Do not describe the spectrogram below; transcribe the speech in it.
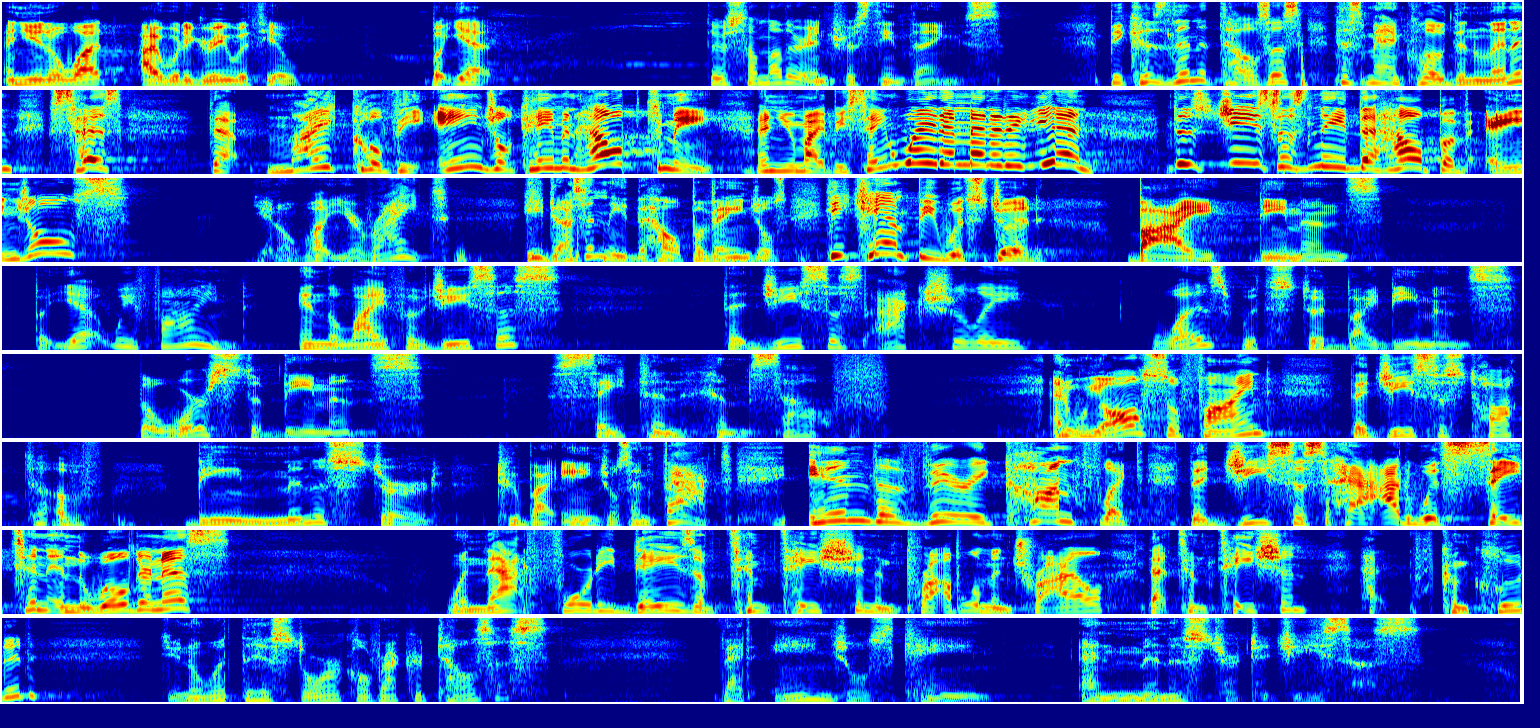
And you know what? I would agree with you. But yet, there's some other interesting things. Because then it tells us this man clothed in linen says that Michael the angel came and helped me. And you might be saying, wait a minute again. Does Jesus need the help of angels? You know what? You're right. He doesn't need the help of angels. He can't be withstood by demons. But yet we find in the life of Jesus that Jesus actually was withstood by demons, the worst of demons, Satan himself. And we also find that Jesus talked of being ministered to by angels. In fact, in the very conflict that Jesus had with Satan in the wilderness, when that 40 days of temptation and problem and trial, that temptation concluded, do you know what the historical record tells us? That angels came and ministered to Jesus,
